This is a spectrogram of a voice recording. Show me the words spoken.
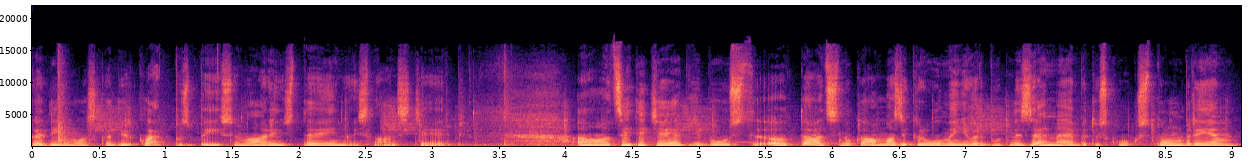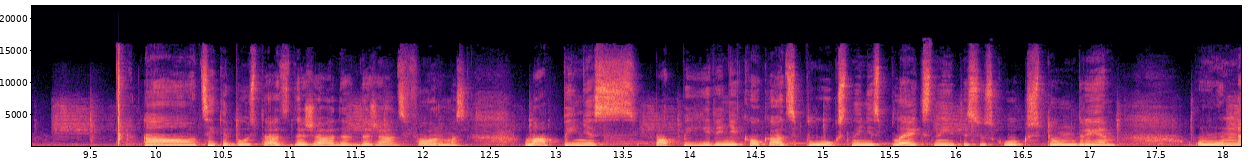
gadījumos, kad ir klepus bijis un Mārijas teina no Īslandes ķērpja. Citi ķērpji būs tādi nu, kā mazi krūmiņi, varbūt ne zemē, bet uz koku stumbriem. Citi būs tādas dažāda, dažādas formas, lapiņas, papīriņi, kaut kādas plūksniņas, plēksnītes uz koku stumbriem. Un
